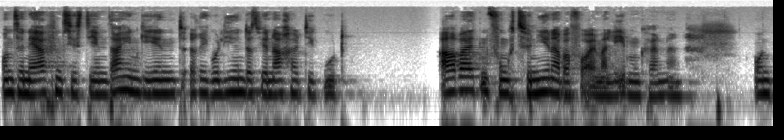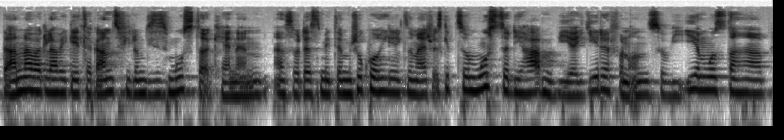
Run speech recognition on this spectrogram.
unser Nervensystem dahingehend regulieren, dass wir nachhaltig gut arbeiten, funktionieren, aber vor allem erleben können. Und dann aber, glaube ich, geht es ja ganz viel um dieses Muster erkennen. Also das mit dem Schokoriegel zum Beispiel. Es gibt so Muster, die haben wir, jeder von uns, so wie ihr Muster habt.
